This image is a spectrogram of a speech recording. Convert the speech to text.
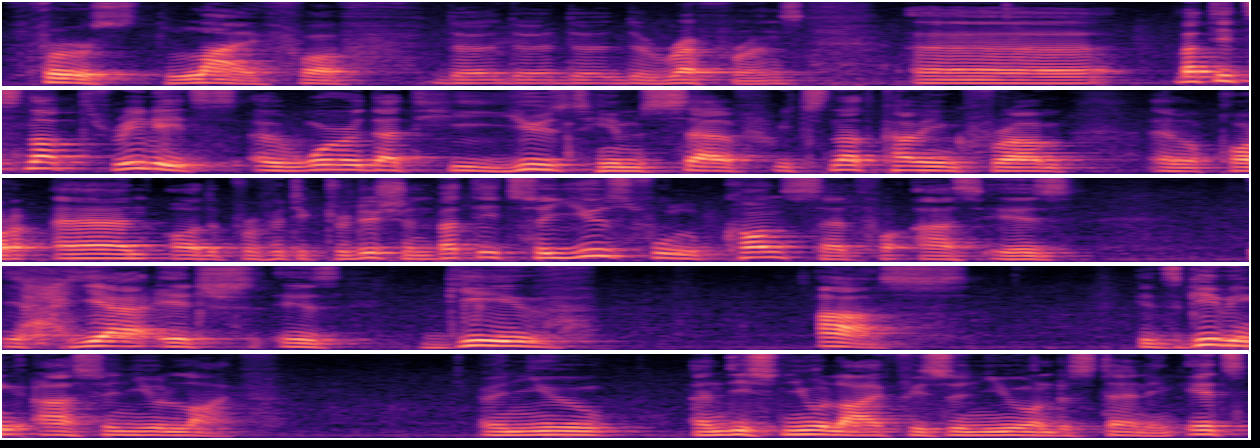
first life of the, the, the, the reference. Uh, but it's not really, it's a word that he used himself. It's not coming from Al-Quran or the prophetic tradition, but it's a useful concept for us is ihya, it is give us, it's giving us a new life, a new, and this new life is a new understanding. It's,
